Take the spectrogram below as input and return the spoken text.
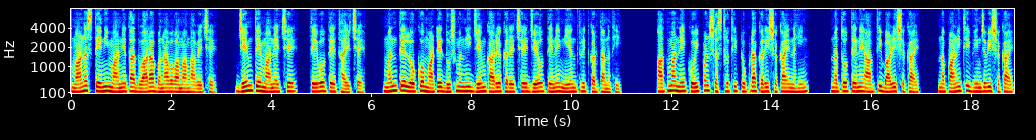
માણસ તેની માન્યતા દ્વારા બનાવવામાં આવે છે. જેમ તે માને છે, તેવો તે થાય છે. મન તે લોકો માટે દુશ્મનની જેમ કાર્ય કરે છે, જેઓ તેને નિયંત્રિત કરતા નથી. આત્માને કોઈ પણ શસ્ત્રથી ટુકડા કરી શકાય નહીં, ન તો તેને આગથી બાળી શકાય, ન પાણીથી ભીંજવી શકાય,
